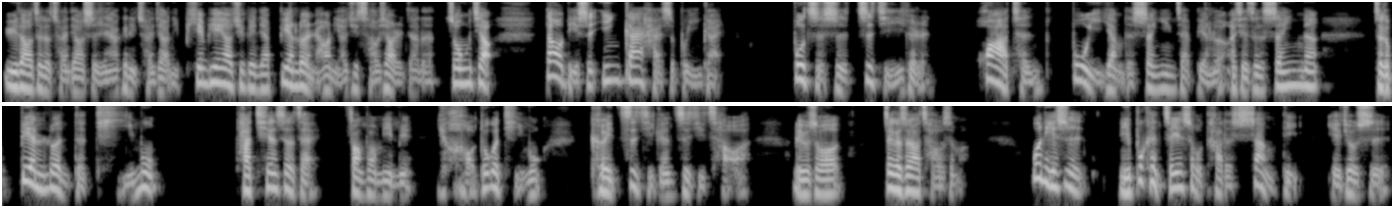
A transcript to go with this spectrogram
遇到这个传教士，人家跟你传教，你偏偏要去跟人家辩论，然后你要去嘲笑人家的宗教，到底是应该还是不应该？不只是自己一个人化成不一样的声音在辩论，而且这个声音呢，这个辩论的题目，它牵涉在方方面面，有好多个题目可以自己跟自己吵啊。例如说，这个时候要吵什么？问题是，你不肯接受他的上帝，也就是，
